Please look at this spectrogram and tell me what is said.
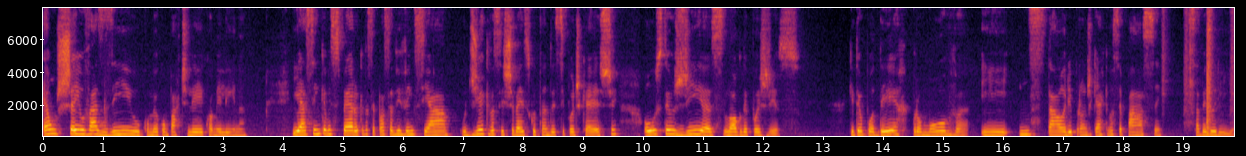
é um cheio vazio, como eu compartilhei com a Melina. E é assim que eu espero que você possa vivenciar o dia que você estiver escutando esse podcast ou os teus dias logo depois disso. Que teu poder promova e instaure para onde quer que você passe sabedoria.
